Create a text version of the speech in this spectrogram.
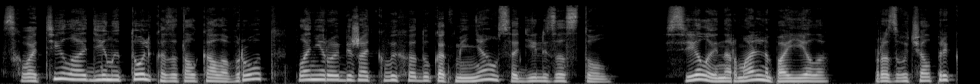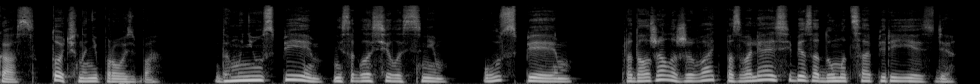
Схватила один и только затолкала в рот, планируя бежать к выходу, как меня усадили за стол. Села и нормально поела. Прозвучал приказ, точно не просьба. «Да мы не успеем», — не согласилась с ним. «Успеем», — продолжала жевать, позволяя себе задуматься о переезде.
